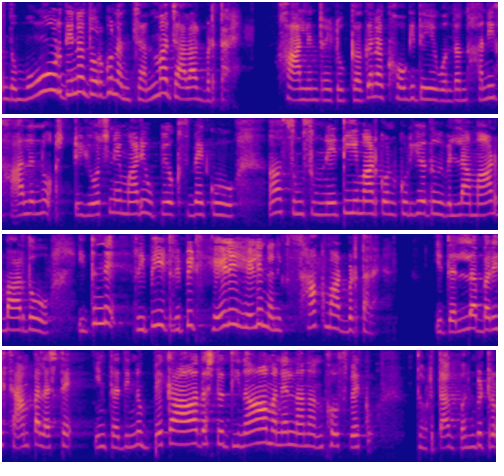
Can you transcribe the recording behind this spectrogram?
ಒಂದು ಮೂರು ದಿನದವರೆಗೂ ನನ್ನ ಜನ್ಮ ಜಾಲಾಡ್ಬಿಡ್ತಾರೆ ಹಾಲಿನ ರೇಟು ಗಗನಕ್ಕೆ ಹೋಗಿದೆ, ಒಂದೊಂದು ಹನಿ ಹಾಲನ್ನು ಅಷ್ಟು ಯೋಚನೆ ಮಾಡಿ ಉಪಯೋಗಿಸ್ಬೇಕು. ಸುಮ್ಮ ಸುಮ್ಮನೆ ಟೀ ಮಾಡ್ಕೊಂಡು ಕುಡಿಯೋದು, ಇವೆಲ್ಲ ಮಾಡಬಾರ್ದು. ಇದನ್ನೇ ರಿಪೀಟ್ ರಿಪೀಟ್ ಹೇಳಿ ಹೇಳಿ ನನಗೆ ಸಾಕು ಮಾಡಿಬಿಡ್ತಾರೆ. ಇದೆಲ್ಲ ಬರೀ ಸ್ಯಾಂಪಲ್ ಅಷ್ಟೇ ಇಂಥದ್ದಿನ್ನು ಬೇಕಾದಷ್ಟು ದಿನ ಮನೇಲಿ ನಾನು ಅನುಭವಿಸ್ಬೇಕು. ದೊಡ್ಡದಾಗಿ ಬಂದ್ಬಿಟ್ರು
